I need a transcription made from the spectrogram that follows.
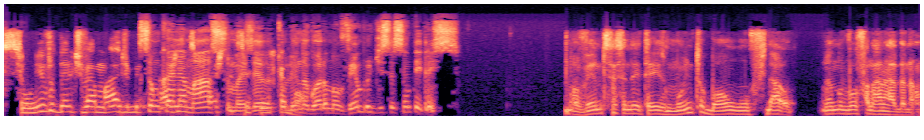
Se um livro dele tiver mais de mil Isso é um calhamaço, mas eu tô é lendo agora novembro de 63. Novembro de 63, muito bom. Um final. Eu não vou falar nada, não.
